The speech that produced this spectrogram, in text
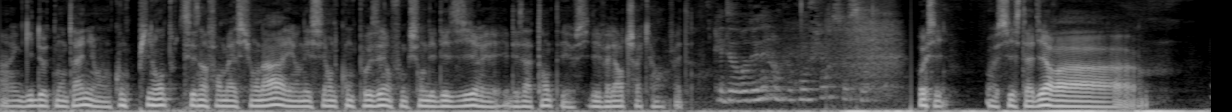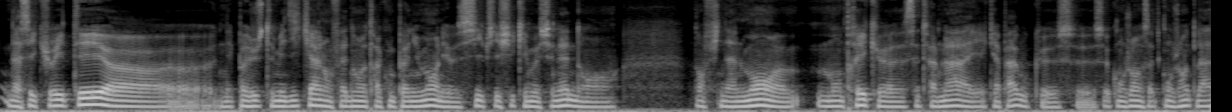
un guide de haute montagne en compilant toutes ces informations-là et en essayant de composer en fonction des désirs et, des attentes et aussi des valeurs de chacun, en fait. Et de redonner un peu confiance aussi. Aussi, aussi, c'est-à-dire euh, la sécurité euh, n'est pas juste médicale en fait dans notre accompagnement, elle est aussi psychique, émotionnelle dans, dans finalement euh, montrer que cette femme-là est capable ou que ce, ce conjoint ou cette conjointe-là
